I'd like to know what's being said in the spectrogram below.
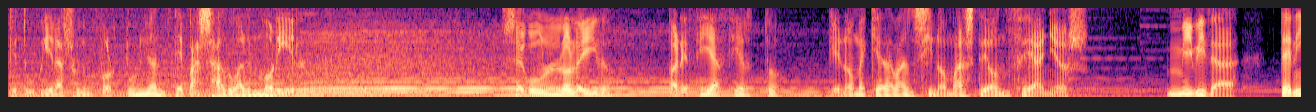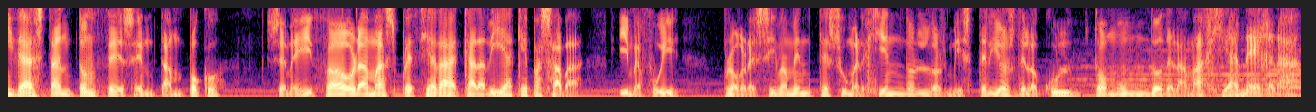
que tuviera su infortunio antepasado al morir. Según lo leído, parecía cierto que no me quedaban sino más de once años. Mi vida, tenida hasta entonces en tan poco, se me hizo ahora más preciada a cada día que pasaba, y me fui progresivamente sumergiendo en los misterios del oculto mundo de la magia negra.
